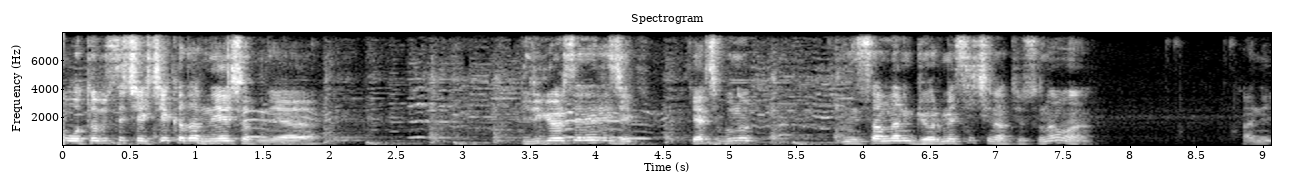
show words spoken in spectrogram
otobüste çekecek kadar ne yaşadın ya? Biri görse ne diyecek? Gerçi bunu insanların görmesi için atıyorsun ama hani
